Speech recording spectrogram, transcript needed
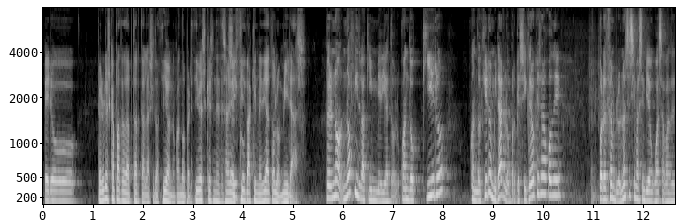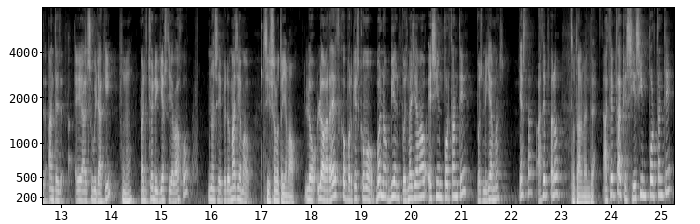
Pero Pero eres capaz de adaptarte a la situación. Cuando percibes que es necesario Sí, el feedback inmediato, lo miras. Pero no, no feedback inmediato. Cuando quiero, cuando quiero mirarlo, porque si creo que es algo de. Por ejemplo, no sé si me has enviado un WhatsApp antes, antes, eh, al subir aquí. Me has dicho, Eric, ya estoy abajo. No sé, pero me has llamado. Sí, solo te he llamado. Lo, lo agradezco porque es como, bueno, bien, pues me has llamado, es importante, pues me llamas. Ya está, acéptalo. Totalmente. Acepta que si es importante,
